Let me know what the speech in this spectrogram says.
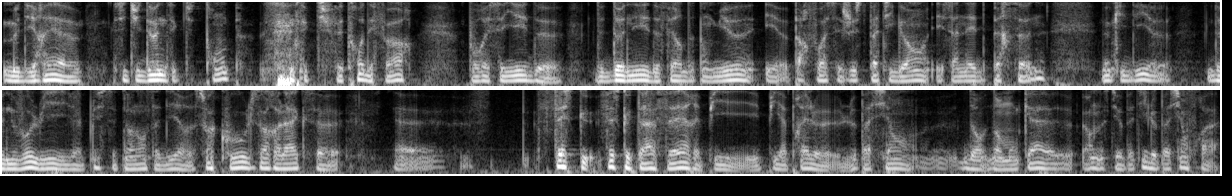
me dirait, euh, si tu donnes, c'est que tu te trompes, c'est que tu fais trop d'efforts pour essayer de, de donner, de faire de ton mieux, et euh, parfois c'est juste fatigant et ça n'aide personne. Donc il dit euh, de nouveau, lui, il a plus cette tendance à dire sois cool, sois relax, euh, fais ce que fais ce que tu à faire et puis et puis après le, patient, dans, mon cas en ostéopathie, le patient fera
